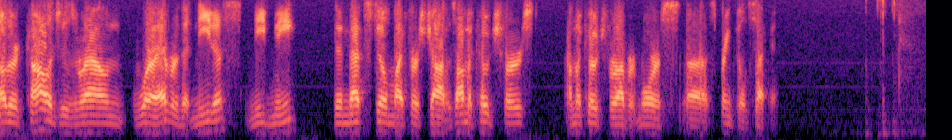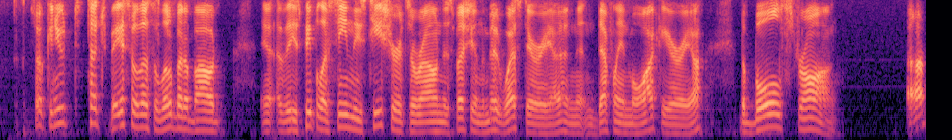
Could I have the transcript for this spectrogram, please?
other colleges around wherever that need us, need me, then that's still my first job. Is I'm a coach first. I'm a coach for Robert Morris, uh, Springfield second. So, can you t- touch base with us a little bit about uh, these people? Have seen these T-shirts around, especially in the Midwest area, and, and definitely in Milwaukee area. The Bowl Strong. Uh huh.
